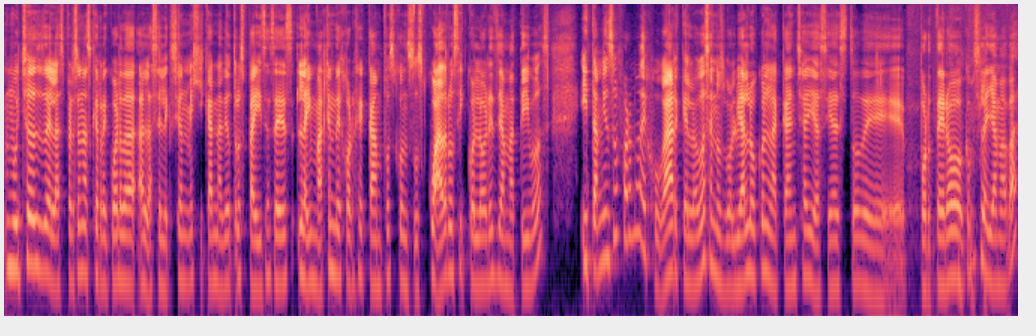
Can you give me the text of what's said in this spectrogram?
muchas de las personas que recuerda a la selección mexicana de otros países es la imagen de Jorge Campos con sus cuadros y colores llamativos y también su forma de jugar, que luego se nos volvía loco en la cancha y hacía esto de portero, ¿cómo se le llamaba?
